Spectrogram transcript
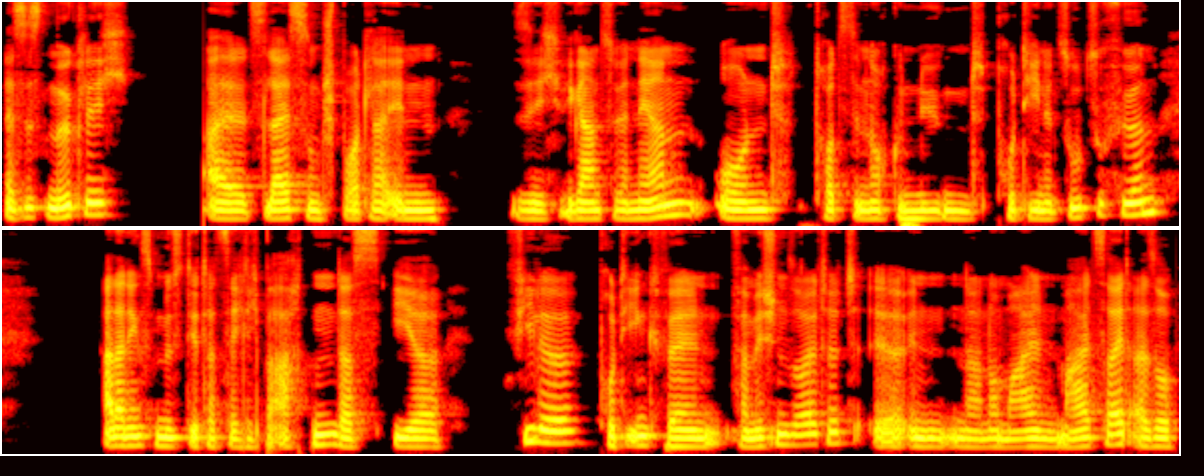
Es ist möglich, als Leistungssportlerin sich vegan zu ernähren und trotzdem noch genügend Proteine zuzuführen. Allerdings müsst ihr tatsächlich beachten, dass ihr viele Proteinquellen vermischen solltet äh, in einer normalen Mahlzeit. Also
